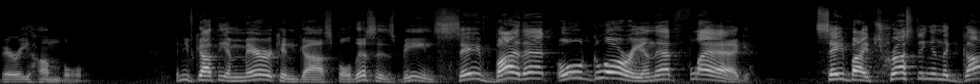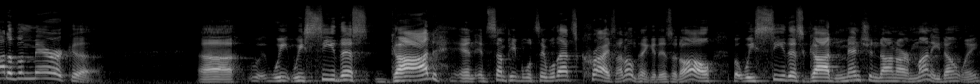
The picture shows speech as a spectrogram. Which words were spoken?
very humble. Then you've got the American gospel. This is being saved by that old glory and that flag, saved by trusting in the God of America. Uh, we, we see this God, and, and some people would say, well, that's Christ. I don't think it is at all, but we see this God mentioned on our money, don't we?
